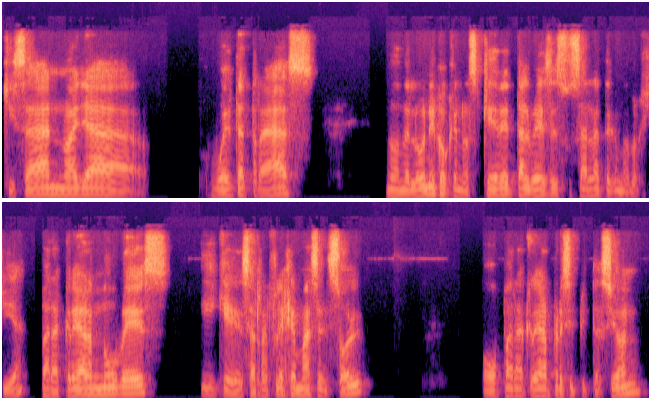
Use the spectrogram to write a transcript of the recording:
quizá no haya vuelta atrás, donde lo único que nos quede tal vez es usar la tecnología para crear nubes y que se refleje más el sol, o para crear precipitación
